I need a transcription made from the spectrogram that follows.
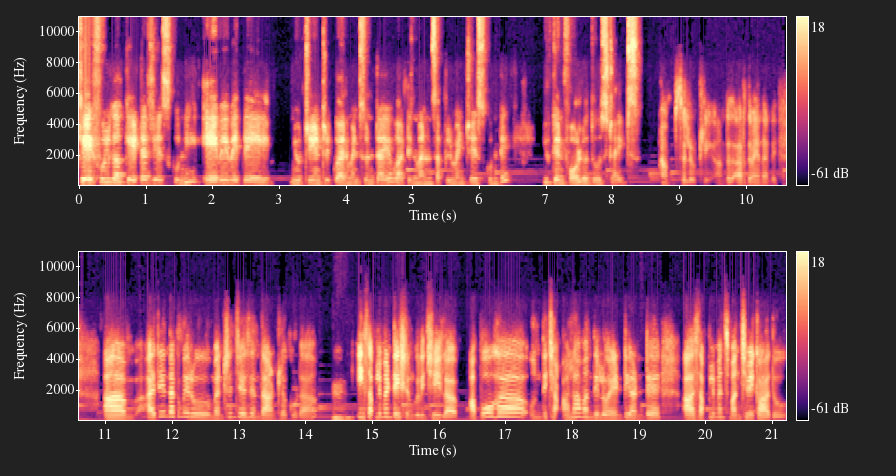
కేర్ఫుల్గా కేటర్ చేసుకుని ఏవేవైతే న్యూట్రియంట్ రిక్వైర్మెంట్స్ ఉంటాయో వాటిని మనం సప్లిమెంట్ చేసుకుంటే you can follow those diets absolutely. అర్థమైందండి. అయితే ఇందాక మీరు మెన్షన్ చేసిన దాంట్లో కూడా ఈ సప్లిమెంటేషన్ గురించి ఇలా అపోహ ఉంది చాలా మందిలో ఏంటి అంటే ఆ సప్లిమెంట్స్ మంచివి కాదు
